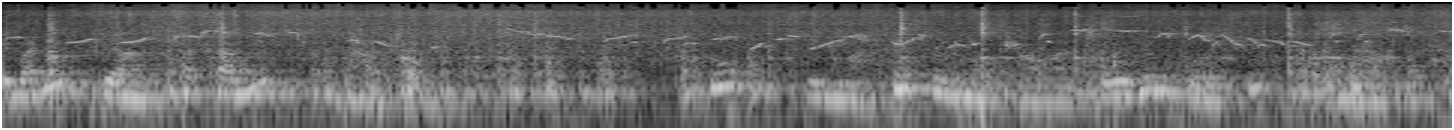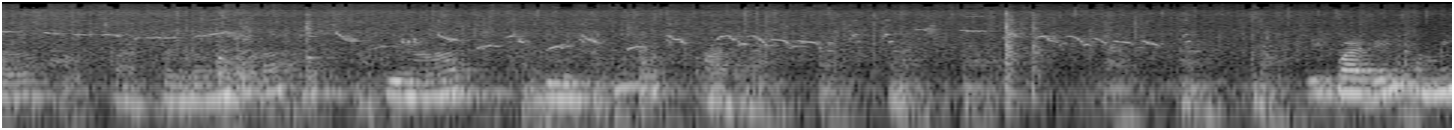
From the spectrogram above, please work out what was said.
এবারে পেঁয়াজটাকে আমি ভাজবো। তো এই মাছের জন্য আমার প্রয়োজন পড়েছে ধনে পাতা, কাঁচা লঙ্কা, পেঁয়াজ, রসুন, আদা। এবারে আমি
